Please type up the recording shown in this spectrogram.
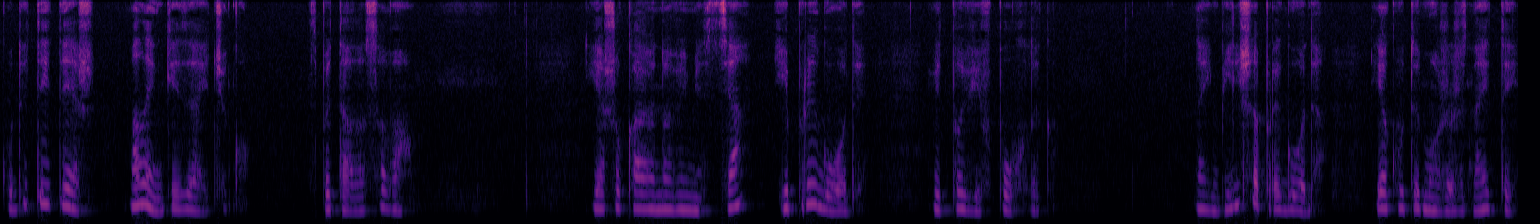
Куди ти йдеш, маленький зайчику? спитала сова. Я шукаю нові місця і пригоди, відповів пухлик. Найбільша пригода, яку ти можеш знайти,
